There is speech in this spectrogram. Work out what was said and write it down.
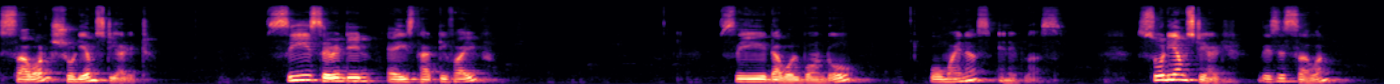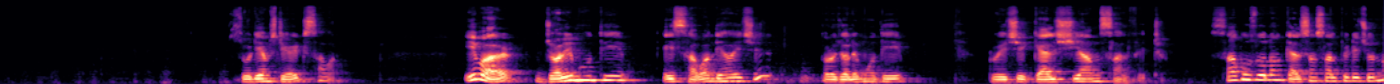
সাবান sodium stearate C seventeen H thirty five C double bond O O minus Na plus. Sodium stearate. This is 7. Sodium stearate সাবান এবার জলের মধ্যে এই সাবান দেওয়া হয়েছে ধরো জলের মধ্যে রয়েছে ক্যালসিয়াম সালফেট সাপোজ বললাম ক্যালসিয়াম সালফেটের জন্য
